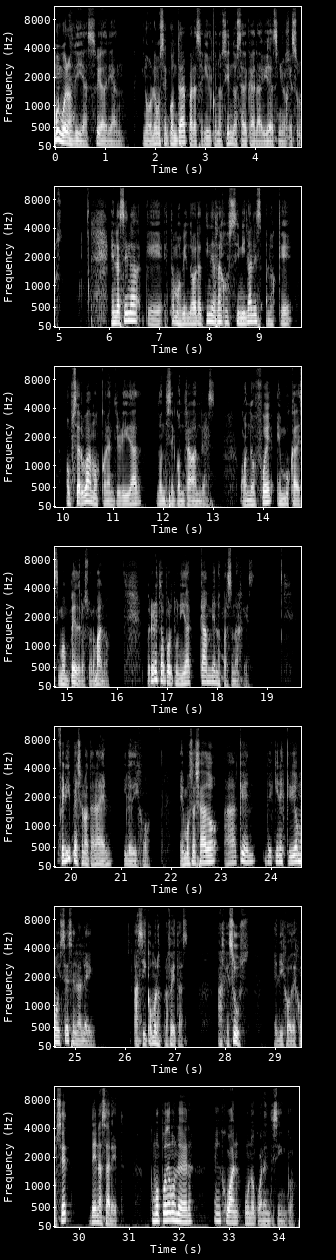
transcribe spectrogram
Muy buenos días, soy Adrián y nos volvemos a encontrar para seguir conociendo acerca de la vida del Señor Jesús. En la escena que estamos viendo ahora tiene rasgos similares a los que observamos con anterioridad donde se encontraba Andrés, cuando fue en busca de Simón Pedro, su hermano. Pero en esta oportunidad cambian los personajes. Felipe halló a Natanael y le dijo, hemos hallado a aquel de quien escribió Moisés en la ley, así como los profetas, a Jesús, el hijo de José de Nazaret, como podemos leer en Juan 1.45.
